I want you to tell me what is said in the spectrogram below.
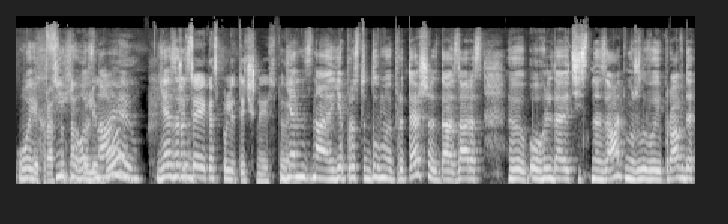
Ой, якраз от на полі бою? Я зараз... Чи це якась політична історія? Я не знаю. Я просто думаю про те, що да, зараз, е, оглядаючись назад, можливо, і правда,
